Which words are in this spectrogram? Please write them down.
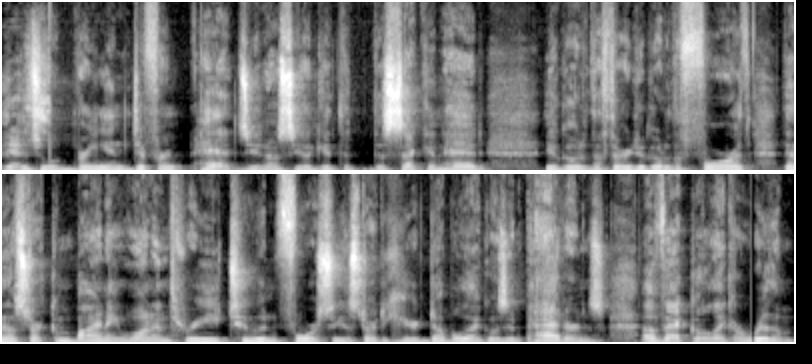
yes. which will bring in different heads. You know, so you'll get the, the second head, you'll go to the third, you'll go to the fourth. Then they'll start combining one and three, two and four, so you'll start to hear double echoes and patterns of echo, like a rhythm.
